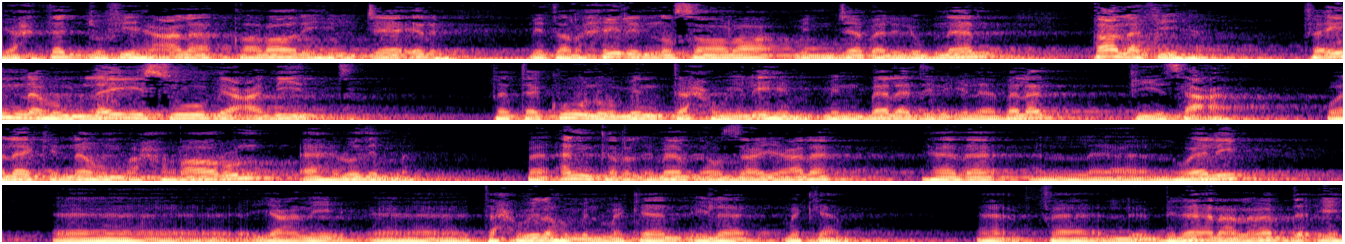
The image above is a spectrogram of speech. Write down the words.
يحتج فيها على قراره الجائر بترحيل النصارى من جبل لبنان. قال فيها فإنهم ليسوا بعبيد فتكون من تحويلهم من بلد إلى بلد في سعة ولكنهم أحرار أهل ذمة. فأنكر الإمام الأوزاعي على هذا الوالي. يعني آه، تحويلهم من مكان إلى مكان. آه، فبناء على مبدأ إيه؟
